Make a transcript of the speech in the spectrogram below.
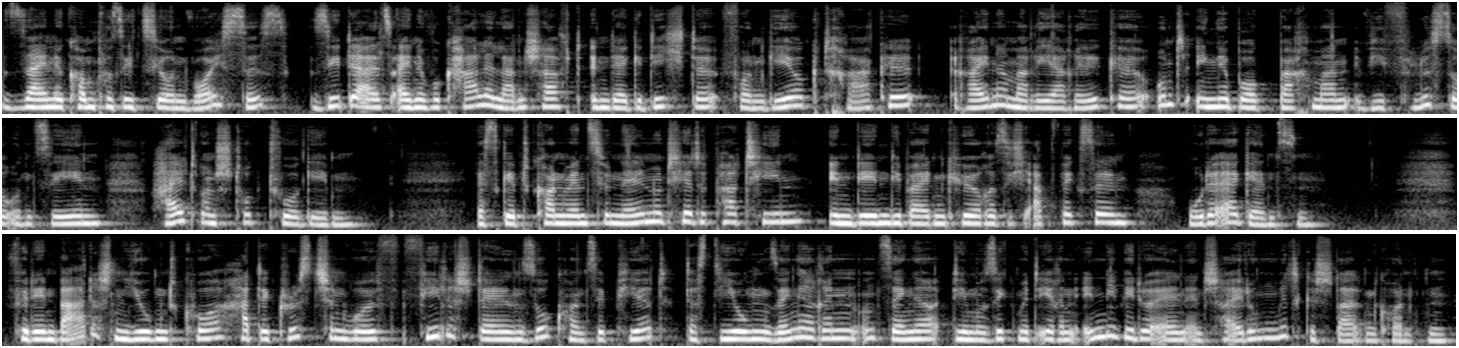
Seine Komposition Voices sieht er als eine vokale Landschaft, in der Gedichte von Georg Trakel, Rainer Maria Rilke und Ingeborg Bachmann wie Flüsse und Seen Halt und Struktur geben. Es gibt konventionell notierte Partien, in denen die beiden Chöre sich abwechseln oder ergänzen. Für den Badischen Jugendchor hatte Christian Wolff viele Stellen so konzipiert, dass die jungen Sängerinnen und Sänger die Musik mit ihren individuellen Entscheidungen mitgestalten konnten,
